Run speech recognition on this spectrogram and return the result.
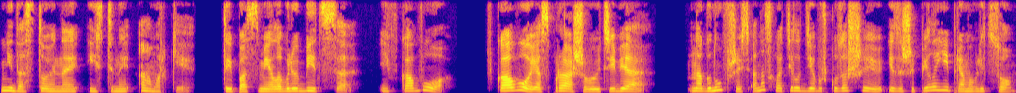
недостойное истинной аморки. Ты посмела влюбиться. И в кого? В кого, я спрашиваю тебя?» Нагнувшись, она схватила девушку за шею и зашипела ей прямо в лицо.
